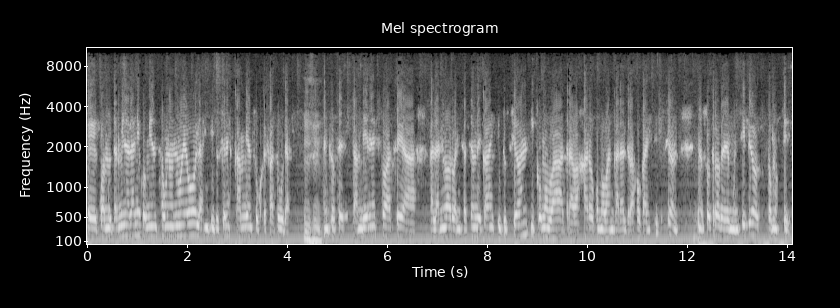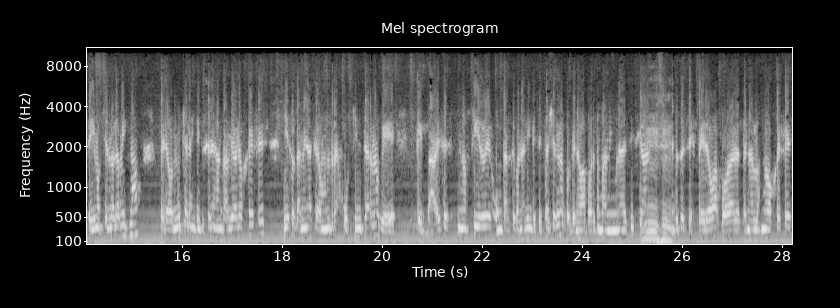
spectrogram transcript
eh, cuando termina el año y comienza uno nuevo, las instituciones cambian sus jefaturas. Entonces también eso hace a, a la nueva organización de cada institución y cómo va a trabajar o cómo va a encarar el trabajo cada institución. Nosotros desde el municipio somos, sí, seguimos siendo lo mismo, pero muchas de las instituciones han cambiado los jefes y eso también hace un reajuste interno que, que a veces no sirve juntarse con alguien que se está yendo porque no va a poder tomar ninguna decisión. Entonces se esperó a poder tener los nuevos jefes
